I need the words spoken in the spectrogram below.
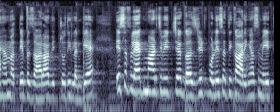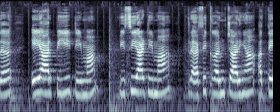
ਅਹਿਮ ਅਤੇ ਬਾਜ਼ਾਰਾਂ ਵਿੱਚੋਂ ਦੀ ਲੰਘਿਆ ਇਸ ਫਲੈਗ ਮਾਰਚ ਵਿੱਚ ਗਜ਼ਟਿਡ ਪੁਲਿਸ ਅਧਿਕਾਰੀਆਂ ਸਮੇਤ ਏਆਰਪੀ ਟੀਮਾਂ ਪੀਸੀਆਰ ਟੀਮਾਂ, ਟ੍ਰੈਫਿਕ ਕਰਮਚਾਰੀਆਂ ਅਤੇ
